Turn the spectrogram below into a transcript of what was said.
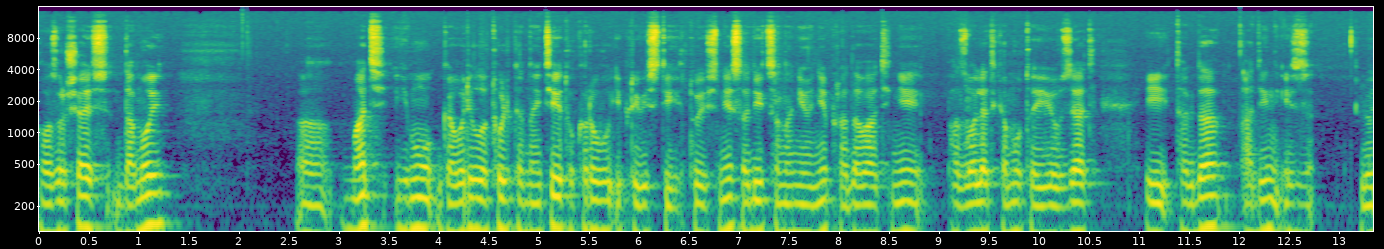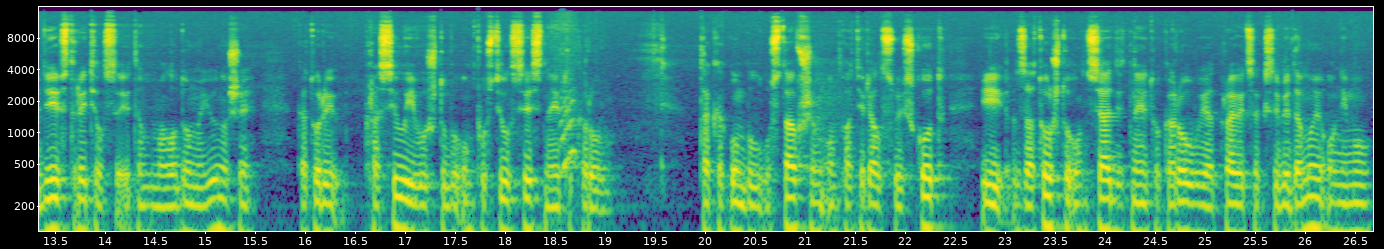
возвращаясь домой, э, мать ему говорила только найти эту корову и привести, то есть не садиться на нее, не продавать, не позволять кому-то ее взять. И тогда один из людей встретился этому молодому юноше, который просил его, чтобы он пустил сесть на эту корову. Так как он был уставшим, он потерял свой скот, и за то, что он сядет на эту корову и отправится к себе домой, он ему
